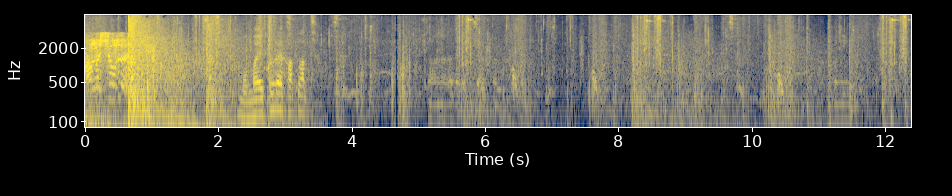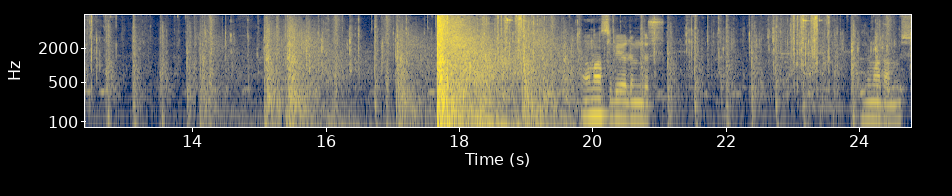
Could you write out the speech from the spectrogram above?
Anlaşıldı. Bombayı kur ve patlat. O nasıl bir ölümdür? Bizim adammış.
